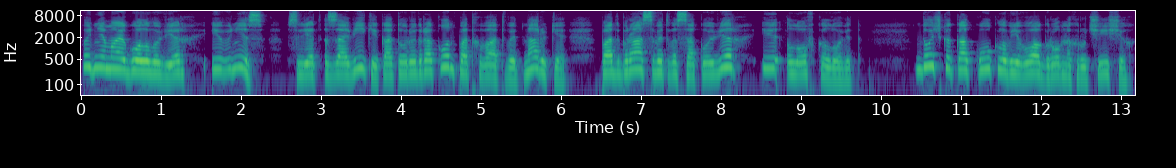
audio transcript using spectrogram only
Поднимаю голову вверх и вниз, вслед за Вики, которую дракон подхватывает на руки, подбрасывает высоко вверх и ловко ловит. Дочка, как кукла в его огромных ручищах,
